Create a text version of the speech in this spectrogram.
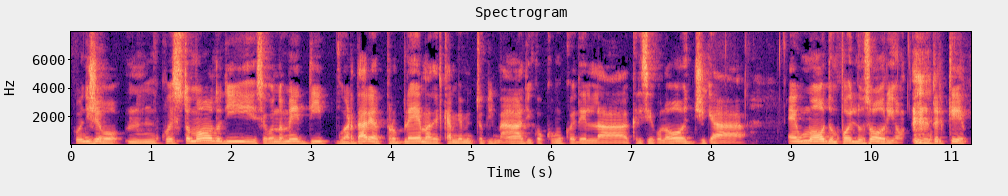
come dicevo, mh, questo modo di, secondo me, di guardare al problema del cambiamento climatico, comunque della crisi ecologica, è un modo un po' illusorio, perché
